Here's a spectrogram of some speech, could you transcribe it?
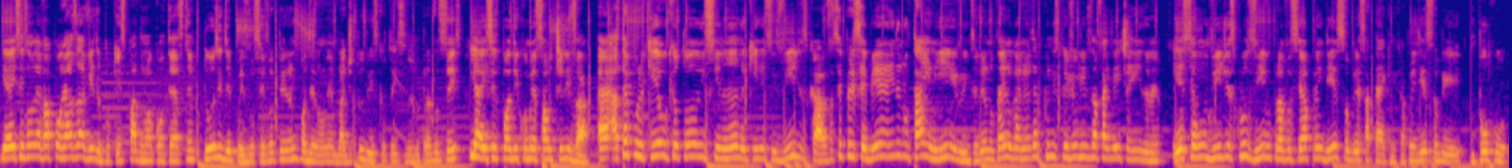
E aí vocês vão levar pro resto da vida, porque esse padrão acontece o tempo todo e depois vocês operando poderão lembrar de tudo isso que eu tô ensinando pra vocês. E aí vocês podem começar a utilizar. É, até porque o que eu tô ensinando aqui nesses vídeos, cara, se você perceber, ainda não tá em livro, entendeu? Não tá em lugar nenhum, até porque eu não escrevi o livro da FiMate ainda, né? Esse é um vídeo exclusivo para você aprender sobre essa técnica, aprender sobre um pouco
